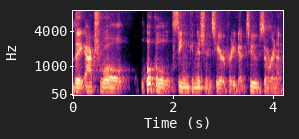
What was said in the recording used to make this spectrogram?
the actual local seeing conditions here are pretty good too. So we're in a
